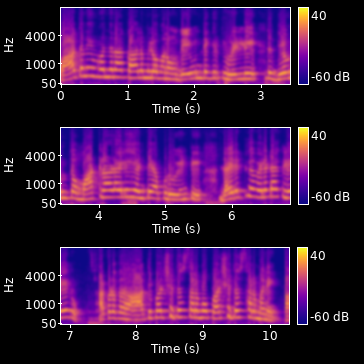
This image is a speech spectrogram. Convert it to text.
పాత నిబంధన కాలంలో మనం దేవుని దగ్గరికి వెళ్ళి దేవునితో మాట్లాడాలి అంటే అప్పుడు ఏంటి? డైరెక్ట్గా వెళ్ళటానికి లేదు. అక్కడ ఒక అతి పరిశుద్ధ స్థలము పరిశుద్ధ స్థలం అని ఆ,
